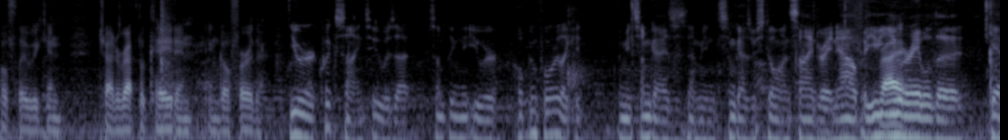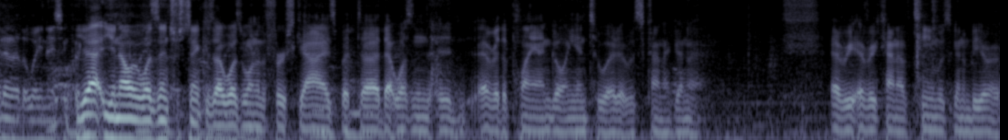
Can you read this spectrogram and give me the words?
hopefully we can try to replicate and, and go further. You were a quick sign too. Was that something that you were hoping for? Like, it, I mean, some guys. I mean, some guys are still unsigned right now, but you, Right. you were able to get out of the way nice and quick. Yeah, you know, it was interesting because I was one of the first guys, but uh, that wasn't uh, ever the plan going into it. It was kind of gonna every every kind of team was going to be a,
